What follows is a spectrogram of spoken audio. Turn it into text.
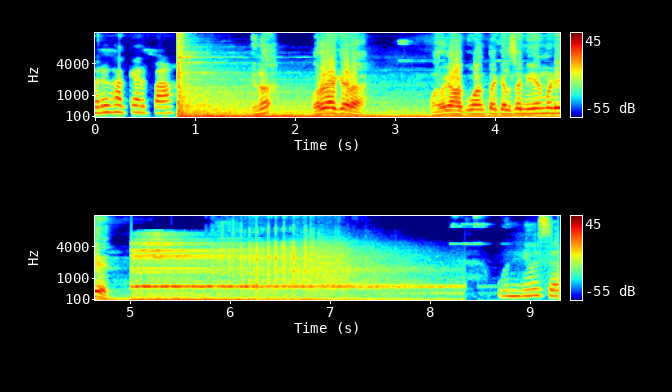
ಹೊರಗ್ ಹಾಕ್ಯಾರಪ್ಪ. ಏನು ಹೊರಗೆ ಹಾಕ್ಯಾರ? ಹೊರಗೆ ಹಾಕುವಂತ ಕೆಲಸ ನೀ ಏನ್ ಮಾಡಿ? ಒಂದ್ ದಿವ್ಸ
